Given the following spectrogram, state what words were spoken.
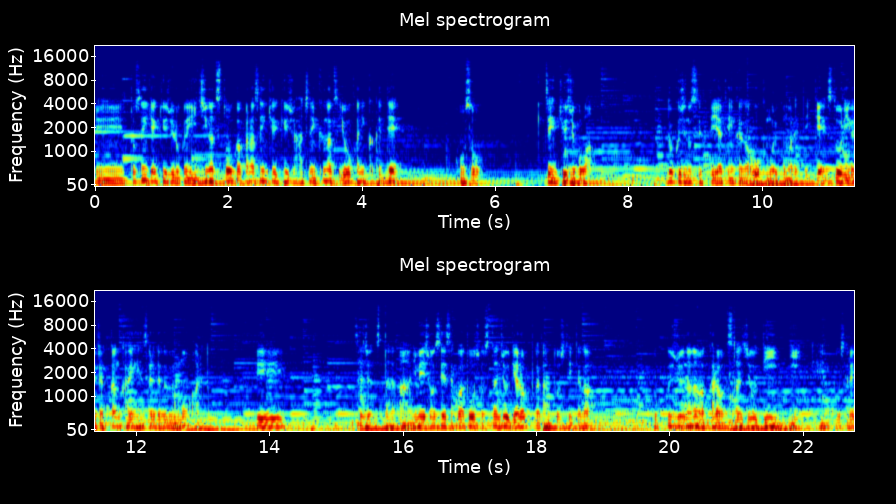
えー、っと1996年1月10日から1998年9月8日にかけて放送。全95話。独自の設定や展開が多く盛り込まれていてストーリーが若干改変された部分もあると。へえスタジオスタアニメーション制作は当初スタジオギャロップが担当していたが67話からはスタジオディーンに変更され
